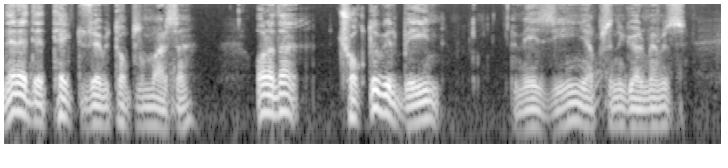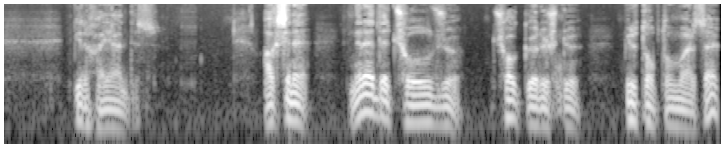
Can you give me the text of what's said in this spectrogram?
nerede tek düze bir toplum varsa, orada çoklu bir beyin ve zihin yapısını görmemiz bir hayaldir. Aksine nerede çoğulcu, çok görüşlü bir toplum varsa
